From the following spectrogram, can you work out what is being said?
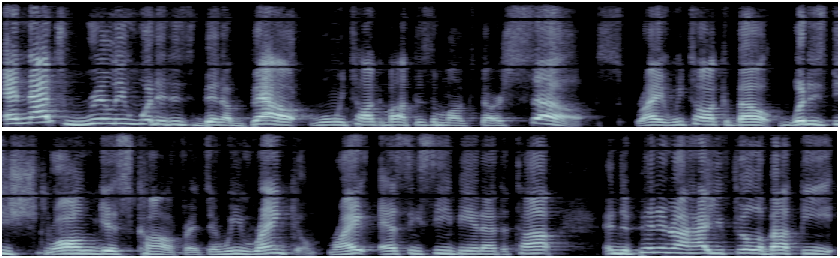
And that's really what it has been about when we talk about this amongst ourselves, right? We talk about what is the strongest conference and we rank them, right? SEC being at the top. And depending on how you feel about the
